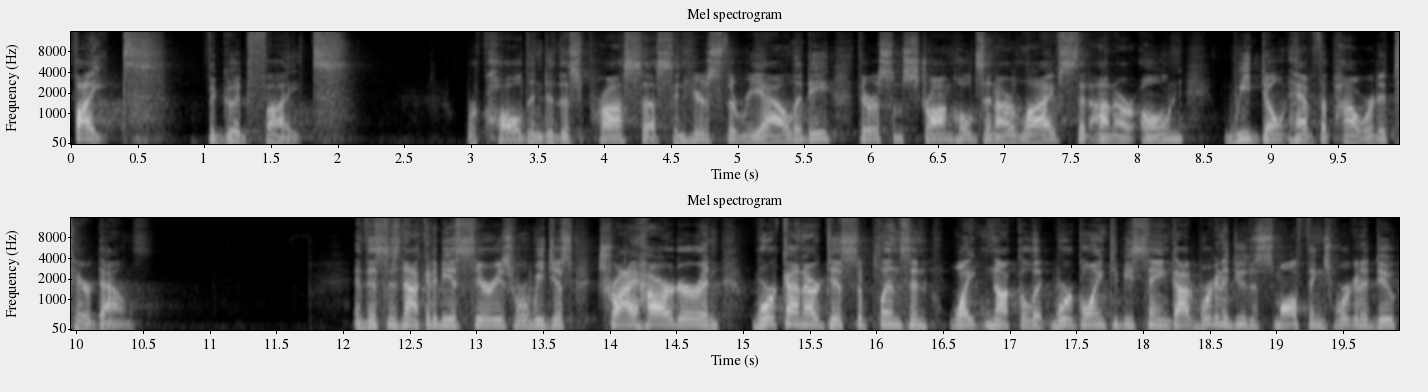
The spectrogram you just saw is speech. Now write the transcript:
fight the good fight. We're called into this process. And here's the reality there are some strongholds in our lives that on our own, we don't have the power to tear down. And this is not going to be a series where we just try harder and work on our disciplines and white knuckle it. We're going to be saying, God, we're going to do the small things we're going to do,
